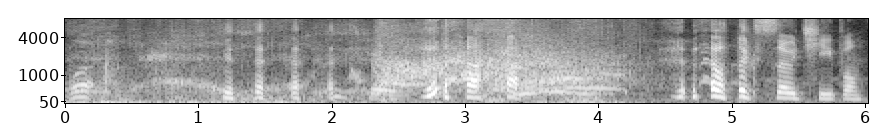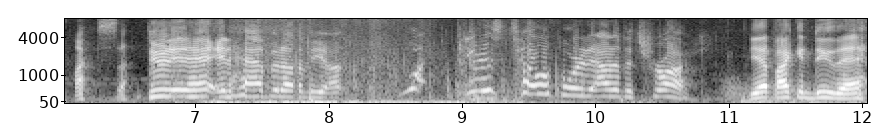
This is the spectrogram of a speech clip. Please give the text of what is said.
What? that looks so cheap on my side. dude, it, ha- it happened on the. Uh, what? You just teleported out of the truck. Yep, I can do that.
